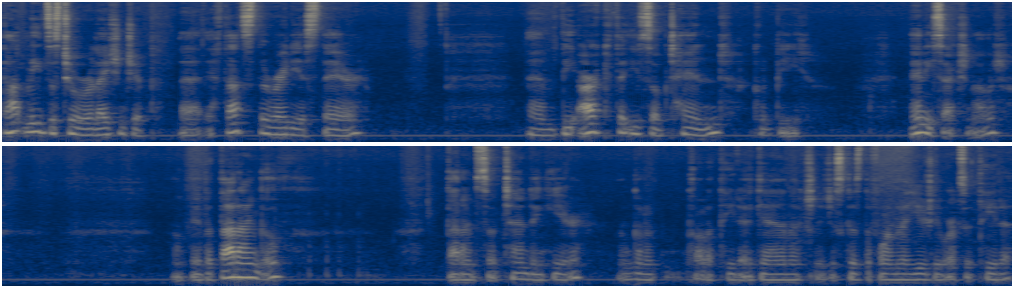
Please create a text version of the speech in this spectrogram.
that leads us to a relationship. Uh, if that's the radius there, um, the arc that you subtend could be any section of it. Okay, but that angle that I'm subtending here, I'm going to call it theta again actually just because the formula usually works with theta,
